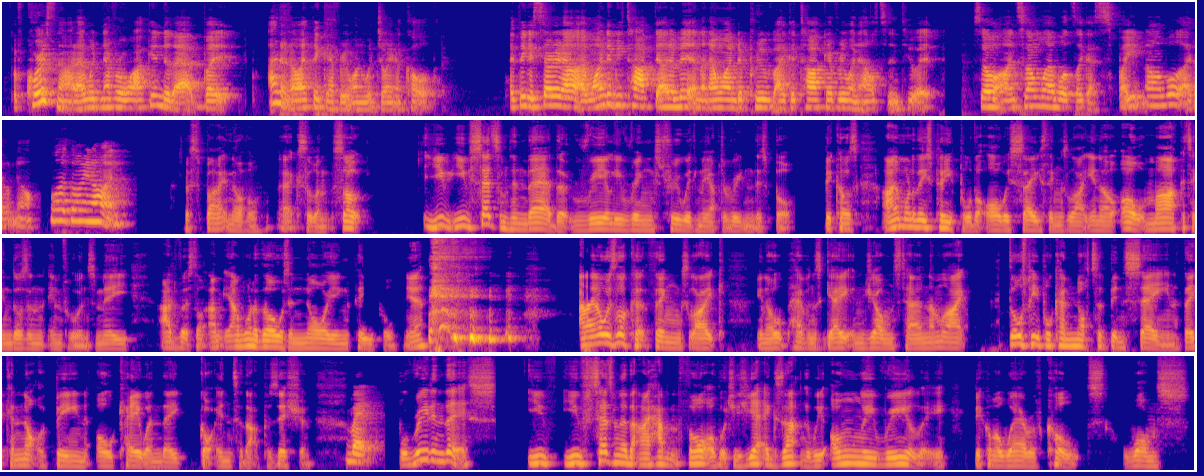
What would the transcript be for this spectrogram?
of course not. I would never walk into that. But I don't know. I think everyone would join a cult. I think it started out, I wanted to be talked out of it, and then I wanted to prove I could talk everyone else into it. So on some level, it's like a spite novel. I don't know. A lot going on. A spite novel. Excellent. So you you've said something there that really rings true with me after reading this book because I'm one of these people that always say things like, you know, oh, marketing doesn't influence me, adverts don't. I'm, I'm one of those annoying people, yeah. and I always look at things like, you know, Heaven's Gate and Jonestown, and I'm like, those people cannot have been sane. They cannot have been okay when they got into that position. Right. But reading this, you've you've said something that I hadn't thought of, which is yeah, exactly. We only really become aware of cults once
